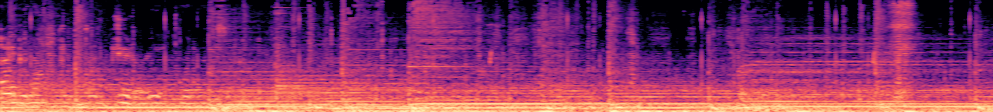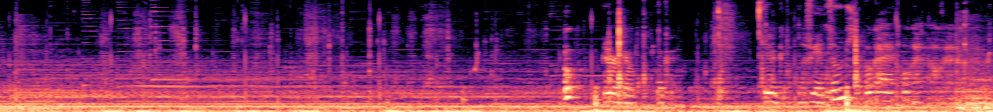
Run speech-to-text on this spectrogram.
I do not get the jittery when I'm excited. Oh, there we go. Okay. There we go. The phantoms. Okay, okay, okay. okay.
